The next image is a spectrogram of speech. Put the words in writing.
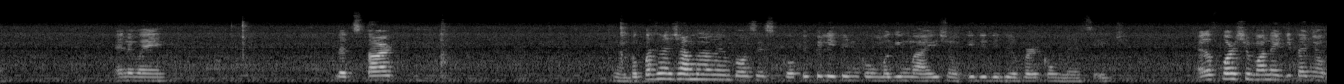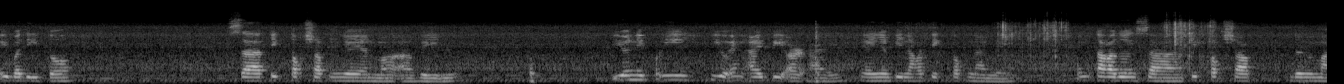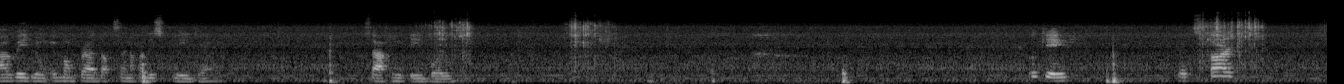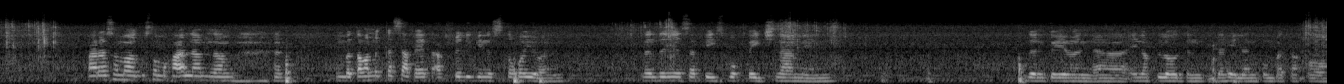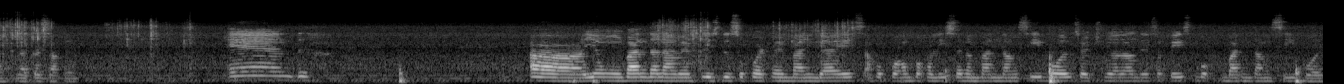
Anyway, let's start. Yan, pagpasensya mo lang yung boses ko, pipilitin kong maging maayos yung i-deliver kong message. And of course, yung mga nakikita nyo iba dito, sa TikTok shop niyo yan ma-avail. Unipri, U-N-I-P-R-I. Yan yung pinaka-TikTok namin. Pumunta ka dun sa TikTok shop, dun ma-avail yung ibang products na naka-display dyan. Sa aking table. Okay. Let's start. Para sa mga gusto makaalam ng kung ba't ako nagkasakit, actually ginusto ko yon Nandun yun sa Facebook page namin. Doon ko yun uh, in-upload ng dahilan kung ba't ako nagkasakit. And, ah yung banda namin, please do support my band guys. Ako po ang vokalista ng bandang Sibol. Search na lang din sa Facebook, bandang Sibol.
